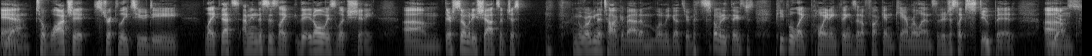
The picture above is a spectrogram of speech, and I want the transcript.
and Yeah. to watch it strictly 2D, like that's I mean this is like it always looks shitty. Um, there's so many shots of just. I mean, we're going to talk about them when we go through, but so many things, just people like pointing things at a fucking camera lens that are just like stupid. Um, Yes.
